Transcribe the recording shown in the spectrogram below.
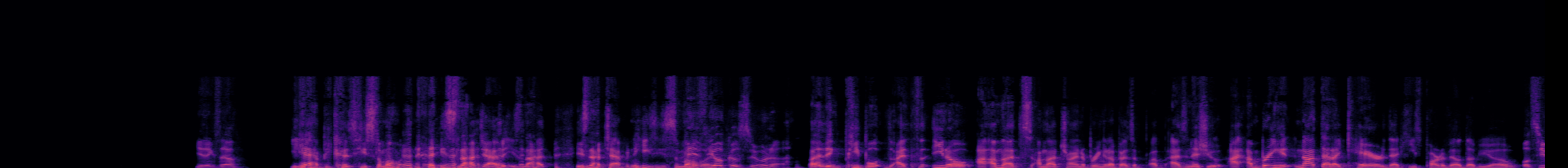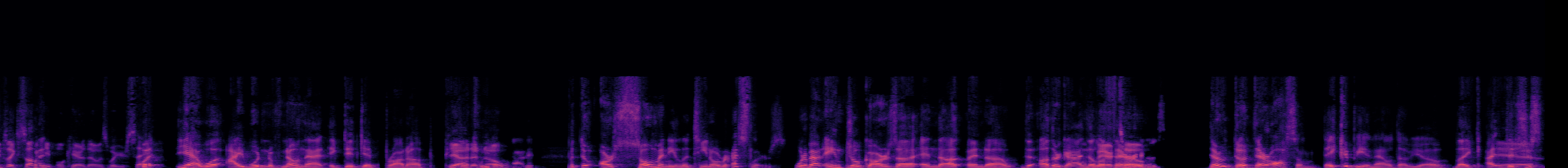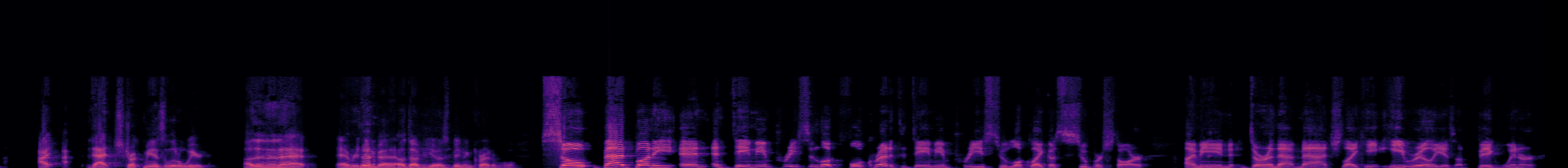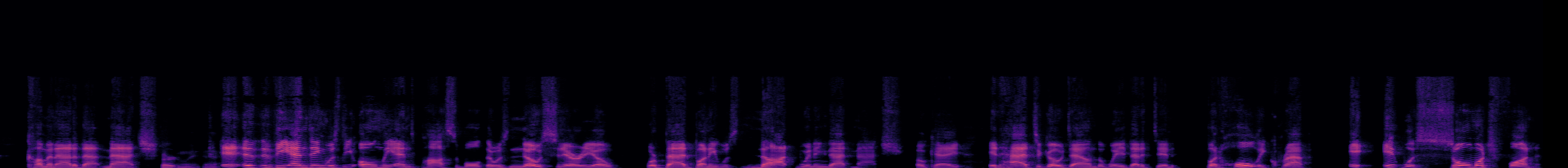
You think so? Yeah because he's samoan. He's not he's not he's not japanese he's samoan. He's yokozuna. I think people i th- you know I, am not i'm not trying to bring it up as a as an issue. I, am bringing it not that i care that he's part of lwo well it seems like some but, people care though is what you're saying. but yeah well i wouldn't have known that it did get brought up. People yeah i didn't know. about it but there are so many Latino wrestlers. What about Angel Garza and the and uh, the other guy, Humberto. the Lotharios? They're, they're they're awesome. They could be in LWO. Like I, yeah. it's just I, I that struck me as a little weird. Other than that, everything about LWO has been incredible. So Bad Bunny and and Damian Priest, and look, full credit to Damian Priest, who looked like a superstar. I mean, during that match, like he he really is a big winner coming out of that match. Certainly. Yeah. It, it, the ending was the only end possible. There was no scenario where Bad Bunny was not winning that match. Okay. It had to go down the way that it did. But holy crap, it, it was so much fun.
